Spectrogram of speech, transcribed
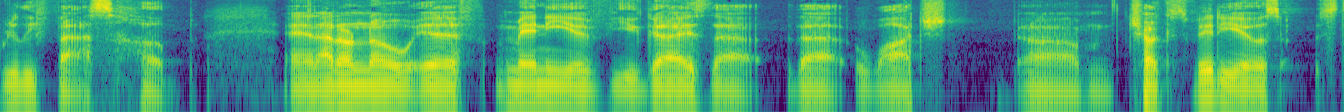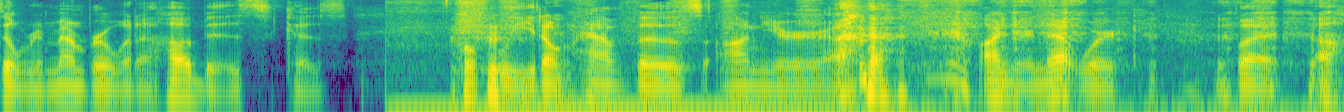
really fast hub and i don't know if many of you guys that that watched um, chuck's videos still remember what a hub is because hopefully you don't have those on your on your network but a,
